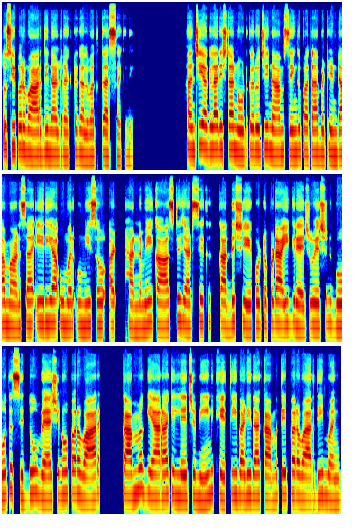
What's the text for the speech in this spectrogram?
ਤੁਸੀਂ ਪਰਿਵਾਰ ਦੇ ਨਾਲ ਡਾਇਰੈਕਟ ਗੱਲਬਾਤ ਕਰ ਸਕਦੇ ਹਾਂਜੀ, ਅਗਲਾ ਰਿਸ਼ਤਾ ਨੋਟ ਕਰੋ ਜੀ, ਨਾਮ ਸਿੰਘ, ਪਤਾ ਬਠਿੰਡਾ, ਮਾਨਸਾ, ਏਰੀਆ, ਉਮਰ 1998 ਕਾਸਟ, ਜੱਟ ਸਿੱਖ, ਕੱਦ 6 ਫੁੱਟ, ਪੜ੍ਹਾਈ, ਗ੍ਰੈਜੂਏਸ਼ਨ, ਗੋਤ, ਸਿੱਧੂ, ਵੈਸ਼ਨੋ, ਪਰਿਵਾਰ, ਕੰਮ 11 ਕਿੱਲੇ ਜ਼ਮੀਨ, ਖੇਤੀਬਾੜੀ ਦਾ ਕੰਮ ਤੇ ਪਰਿਵਾਰ ਦੀ ਮੰਗ।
